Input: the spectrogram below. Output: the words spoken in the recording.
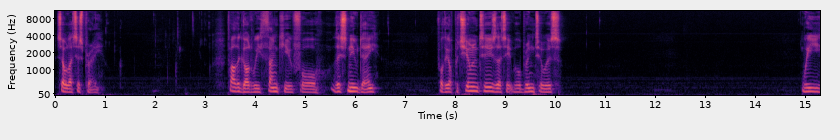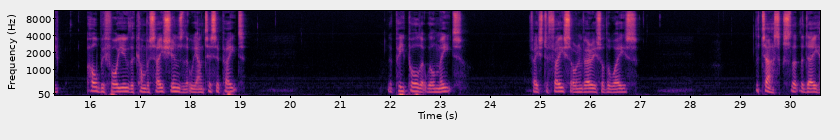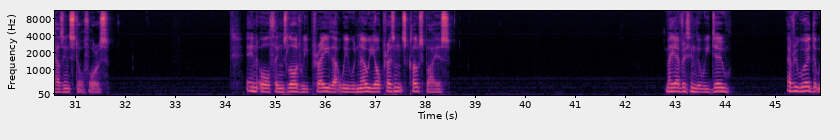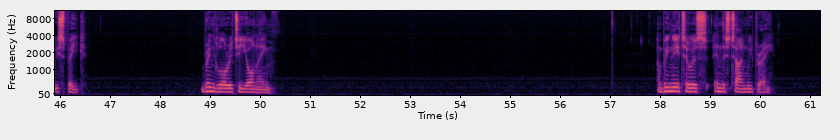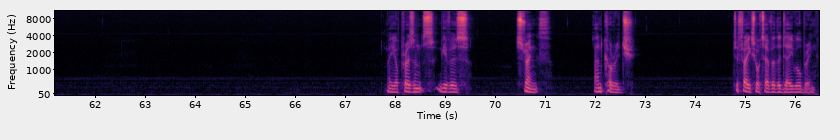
So let us pray. Father God, we thank you for this new day, for the opportunities that it will bring to us. We hold before you the conversations that we anticipate the people that we'll meet face to face or in various other ways, the tasks that the day has in store for us. In all things, Lord, we pray that we would know your presence close by us. May everything that we do, every word that we speak, bring glory to your name. And be near to us in this time, we pray. May your presence give us strength and courage to face whatever the day will bring.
